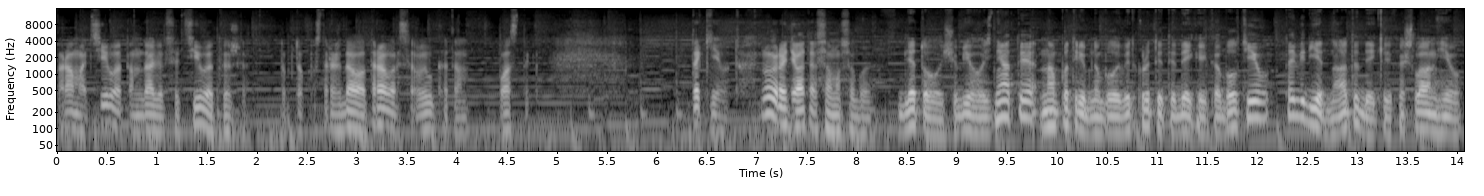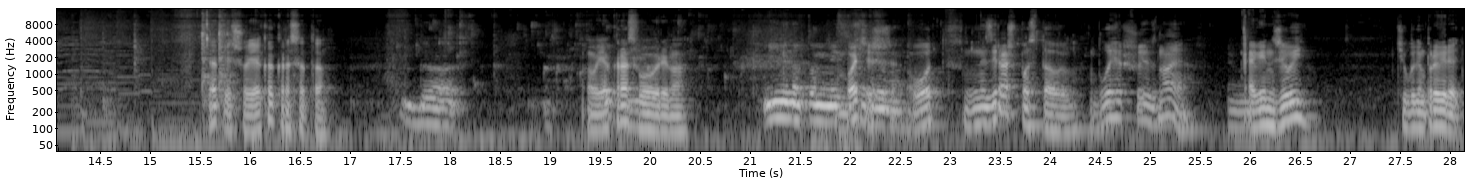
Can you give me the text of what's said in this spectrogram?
рама ціла, там далі все ціле теж. Тобто постраждала траверса, вилка, там, пластик. Такі от. Ну і радіатор, само собою. Для того, щоб його зняти, нам потрібно було відкрутити декілька болтів та від'єднати декілька шлангів. Та ти що, яка красота? Да. О, якраз вовремя. Именно в том месте, Бачиш, треба. от не зря ж поставив. Блогер щось знає. А він живий? Чи будемо перевіряти?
